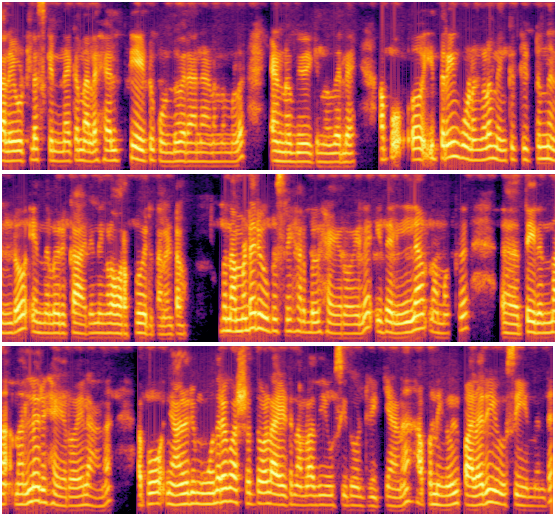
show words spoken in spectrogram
തലയോട്ടിലെ സ്കിന്നൊക്കെ നല്ല ഹെൽത്തി ആയിട്ട് കൊണ്ടുവരാനാണ് നമ്മൾ എണ്ണ ഉപയോഗിക്കുന്നത് അല്ലേ? അപ്പോൾ ഇത്രയും ഗുണങ്ങൾ നിങ്ങൾക്ക് കിട്ടുന്നുണ്ടോ എന്നുള്ളൊരു കാര്യം നിങ്ങൾ ഉറപ്പ് വരുത്തണം കേട്ടോ. അപ്പോൾ നമ്മുടെ രൂപശ്രീ ഹെർബൽ ഹെയർ ഓയിൽ ഇതെല്ലാം നമുക്ക് തരുന്ന നല്ലൊരു ഹെയർ ഓയിലാണ് അപ്പോൾ ഞാനൊരു മൂന്നര വർഷത്തോളമായിട്ട് നമ്മളത് യൂസ് ചെയ്തുകൊണ്ടിരിക്കുകയാണ്. അപ്പോൾ നിങ്ങൾ പലരും യൂസ് ചെയ്യുന്നുണ്ട്.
